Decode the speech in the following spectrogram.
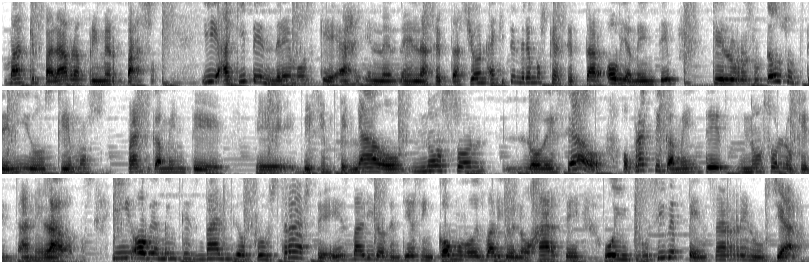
más que palabra, primer paso. Y aquí tendremos que, ah, en la, aceptación, aquí tendremos que aceptar obviamente que los resultados obtenidos que hemos prácticamente eh, desempeñado no son lo deseado o prácticamente no son lo que anhelábamos. Y obviamente es válido frustrarse, es válido sentirse incómodo, es válido enojarse o inclusive pensar renunciar.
